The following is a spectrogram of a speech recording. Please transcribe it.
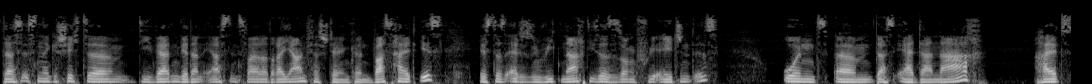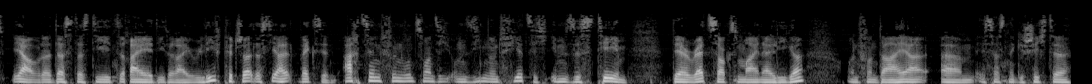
das ist eine Geschichte, die werden wir dann erst in zwei oder drei Jahren feststellen können. Was halt ist, ist, dass Addison Reed nach dieser Saison Free Agent ist und ähm, dass er danach halt, ja, oder dass, dass die drei, die drei Relief-Pitcher, dass die halt weg sind. 18, 25 und 47 im System der Red Sox Minor Liga. Und von daher ähm, ist das eine Geschichte,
